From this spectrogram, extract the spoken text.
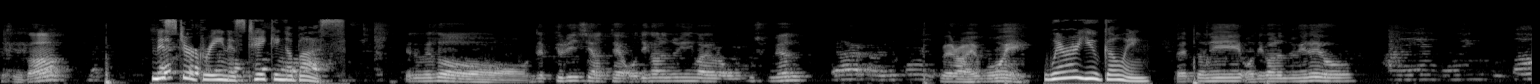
됐습니까? Mr. Green is taking a bus. 계속해서 이제 규린 씨한테 어디 가는 중인가요? 라고 묻고 싶으면 Where are you going? Where are you going? Where are you going? 그랬더니 어디 가는 중이래요? I am going to the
